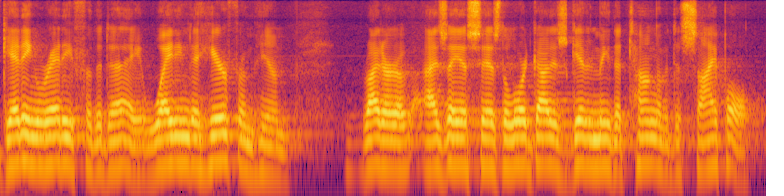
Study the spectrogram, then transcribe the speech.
getting ready for the day, waiting to hear from Him. Writer Isaiah says, The Lord God has given me the tongue of a disciple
